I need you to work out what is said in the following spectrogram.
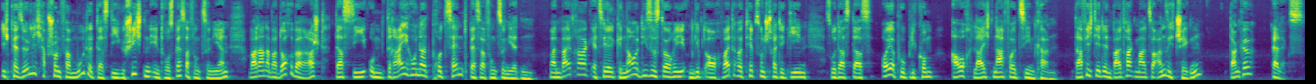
Ich persönlich habe schon vermutet, dass die Geschichten-Intros besser funktionieren, war dann aber doch überrascht, dass sie um 300 Prozent besser funktionierten. Mein Beitrag erzählt genau diese Story und gibt auch weitere Tipps und Strategien, sodass das euer Publikum auch leicht nachvollziehen kann. Darf ich dir den Beitrag mal zur Ansicht schicken? Danke, Alex.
